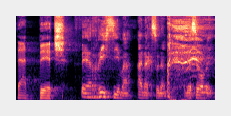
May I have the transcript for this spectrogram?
That bitch. Perrísima Anaxunamun en ese momento.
